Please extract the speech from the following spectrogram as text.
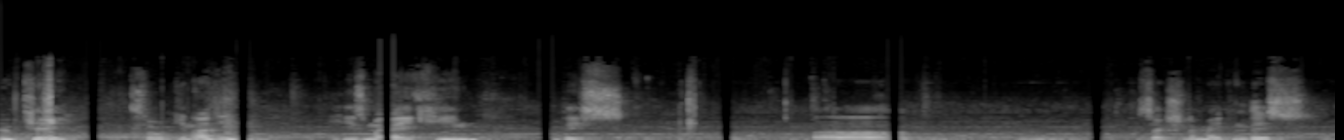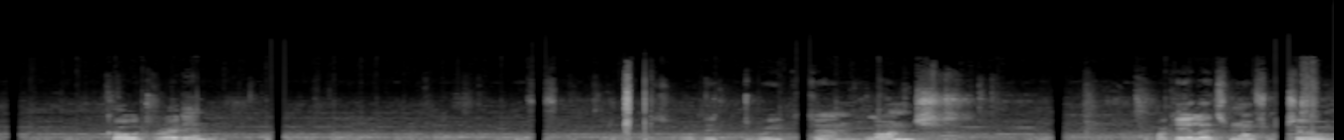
Okay, so Gennady, he's making this. Uh, he's actually making this code ready. so that we can launch okay let's move to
